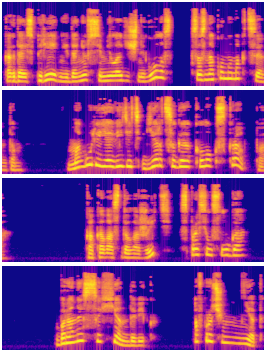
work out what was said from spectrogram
когда из передней донесся мелодичный голос со знакомым акцентом. «Могу ли я видеть герцога Клокскраппа?» «Как о вас доложить?» — спросил слуга. «Баронесса Хендевик. А, впрочем, нет.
